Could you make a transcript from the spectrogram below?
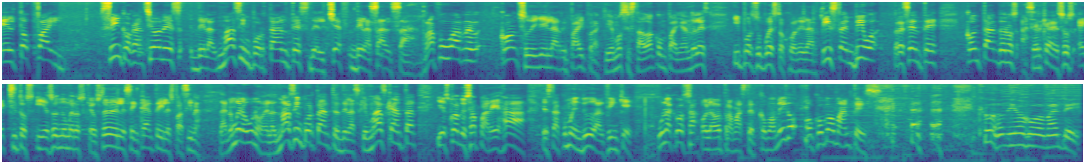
El top 5. Cinco canciones de las más importantes del chef de la salsa, Rafa Warner, con su DJ Larry Pie. Por aquí hemos estado acompañándoles y, por supuesto, con el artista en vivo presente, contándonos acerca de esos éxitos y esos números que a ustedes les encanta y les fascina. La número uno, de las más importantes, de las que más cantan, y es cuando esa pareja está como en duda, al fin que una cosa o la otra, Master, como amigo o como amantes. como amigo, como amante,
